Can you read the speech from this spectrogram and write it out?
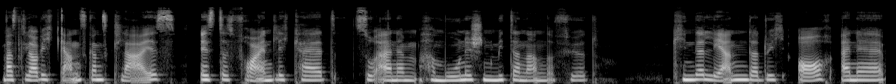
Was, glaube ich, ganz, ganz klar ist, ist, dass Freundlichkeit zu einem harmonischen Miteinander führt. Kinder lernen dadurch auch eine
